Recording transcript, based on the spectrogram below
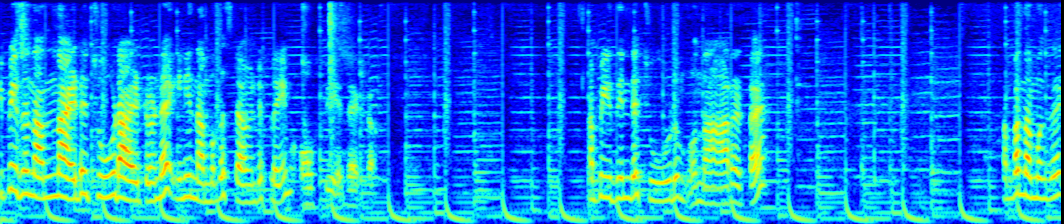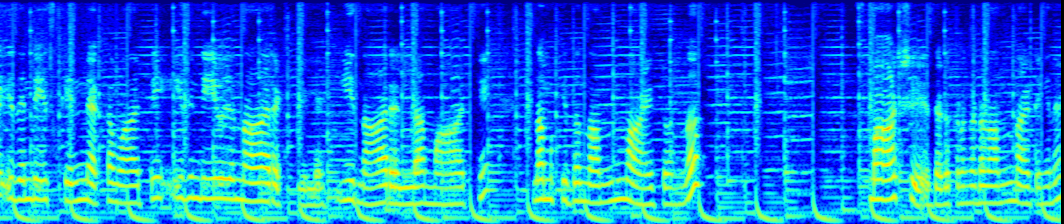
ഇപ്പൊ ഇത് നന്നായിട്ട് ചൂടായിട്ടുണ്ട്. ഇനി നമുക്ക് സ്റ്റവിന്റെ ഫ്ലെയിം ഓഫ് ചെയ്തേക്കാം. അപ്പൊ ഇതിന്റെ ചൂടും ഒന്ന് ആറട്ടെ. അപ്പൊ നമുക്ക് ഇതിന്റെ ഈ സ്കിന്നൊക്കെ മാറ്റി ഇതിന്റെ ഈ ഒരു നാരൊക്കെ ഇല്ലേ ഈ നാരെല്ലാം മാറ്റി നമുക്കിത് നന്നായിട്ടൊന്ന് സ്മാഷ് ചെയ്തെടുക്കണം കേട്ടോ. നന്നായിട്ട് ഇങ്ങനെ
